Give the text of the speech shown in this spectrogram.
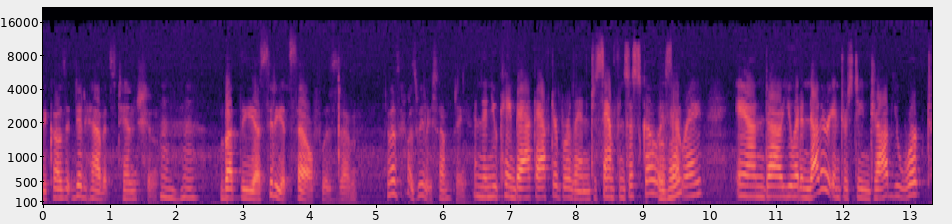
because it did have its tension. But the uh, city itself was, um, it was, it was really something. And then you came back after Berlin to San Francisco, is that Mhm. right? And uh, you had another interesting job. You worked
